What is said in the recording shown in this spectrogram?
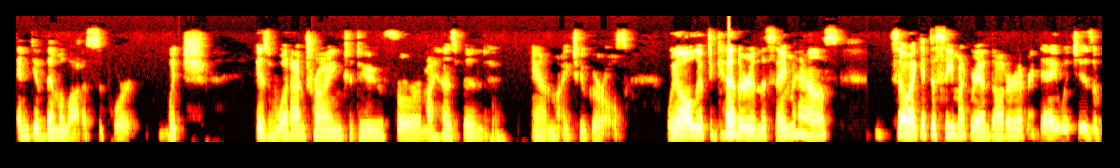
and give them a lot of support which is what I'm trying to do for my husband and my two girls. We all live together in the same house, so I get to see my granddaughter every day, which is a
